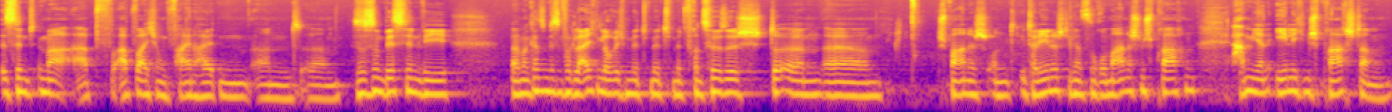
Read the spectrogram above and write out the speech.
es sind immer Ab Abweichungen, Feinheiten und ähm, es ist so ein bisschen wie, äh, man kann es ein bisschen vergleichen, glaube ich, mit, mit, mit Französisch, äh, Spanisch und Italienisch, die ganzen romanischen Sprachen, haben ja einen ähnlichen Sprachstamm.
